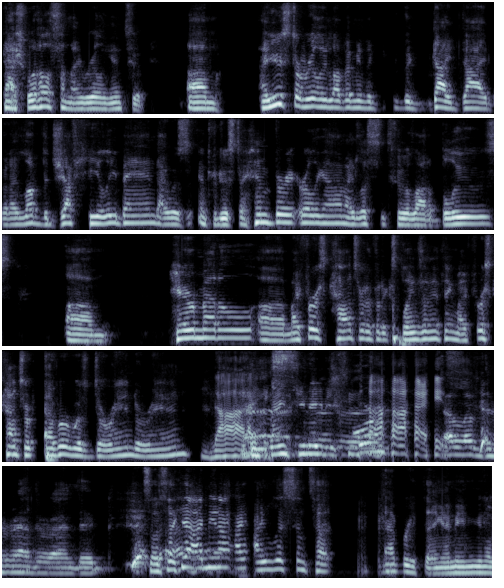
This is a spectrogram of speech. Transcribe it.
gosh, what else am I really into? Um, I used to really love. I mean, the, the guy died, but I love the Jeff Healey band. I was introduced to him very early on. I listened to a lot of blues, um, hair metal. Uh, my first concert, if it explains anything, my first concert ever was Duran Duran nice. in 1984. Nice. I love Duran Duran, dude. So it's like, yeah, I mean, I, I listen to everything. I mean, you know,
